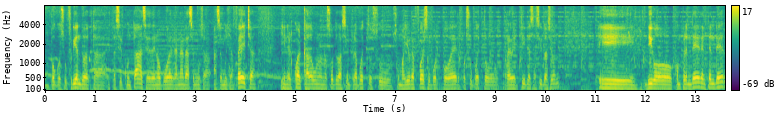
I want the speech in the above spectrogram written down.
un poco sufriendo estas esta circunstancias de no poder ganar hace, mucha, hace muchas fechas y en el cual cada uno de nosotros siempre ha puesto su, mayor esfuerzo por poder, por supuesto, revertir esa situación. Y digo, comprender, entender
